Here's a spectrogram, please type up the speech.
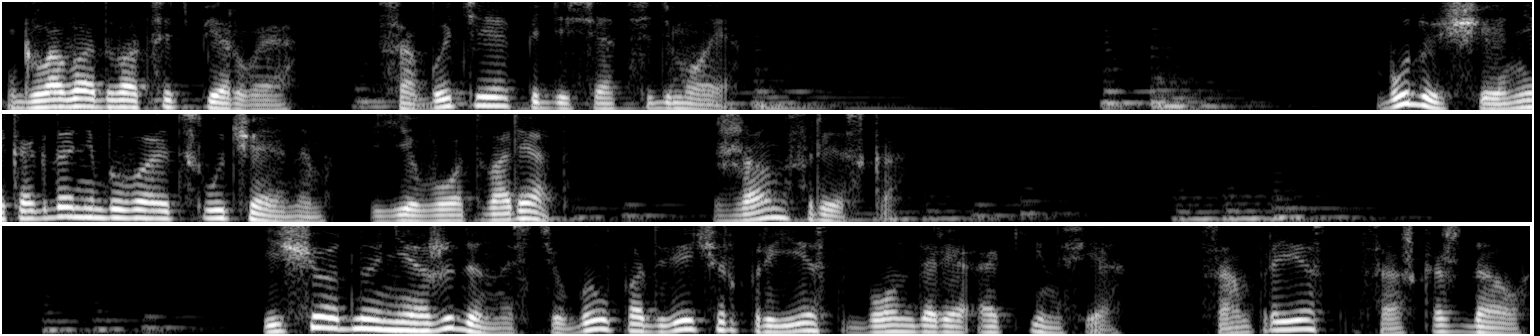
Глава 21. Событие 57. Будущее никогда не бывает случайным, его творят. Жан Фреско. Еще одной неожиданностью был под вечер приезд Бондаря Акинфия. Сам приезд Сашка ждал.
